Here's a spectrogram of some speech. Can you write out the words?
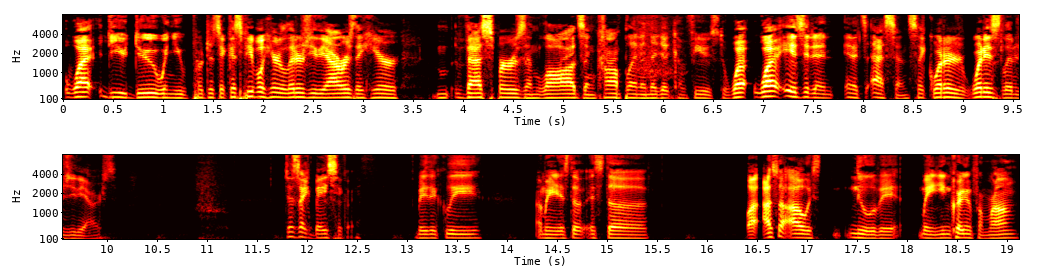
what do you do when you participate? Because people hear liturgy of the hours, they hear vespers and lauds and compline, and they get confused. What what is it in, in its essence? Like what are what is liturgy of the hours? Just like basically. basically i mean it's the it's the well, that's what i always knew of it i mean you can correct me if i'm wrong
